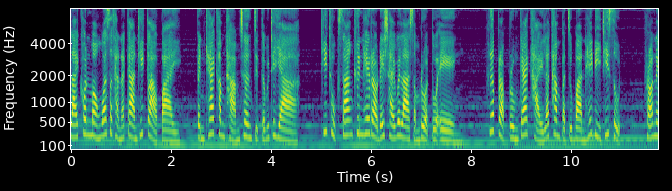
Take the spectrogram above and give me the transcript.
หลายคนมองว่าสถานการณ์ที่กล่าวไป เป็นแค่คำถามเชิงจิตวิทยา ที่ถูกสร้างขึ้นให้เราได้ใช้เวลาสำรวจตัวเอง เพื่อปรับปรุงแก้ไขและทำปัจจุบันให้ดีที่สุด เพราะใน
